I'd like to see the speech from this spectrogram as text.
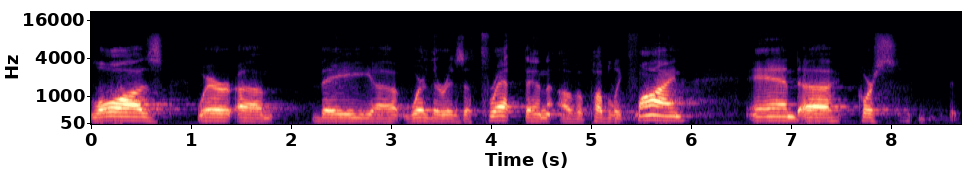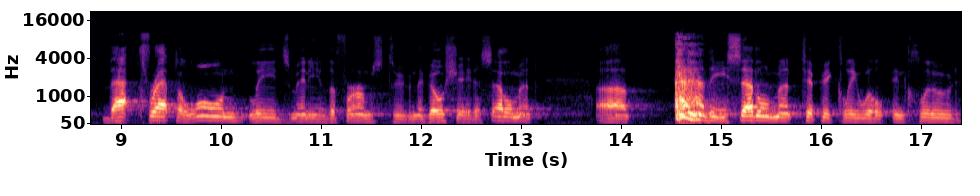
laws where um, they, uh, where there is a threat then of a public fine. And of course, that threat alone leads many of the firms to negotiate a settlement. Uh, the settlement typically will include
